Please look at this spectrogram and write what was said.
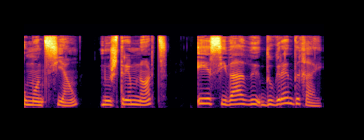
O Monte Sião, no extremo norte, é a cidade do grande rei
